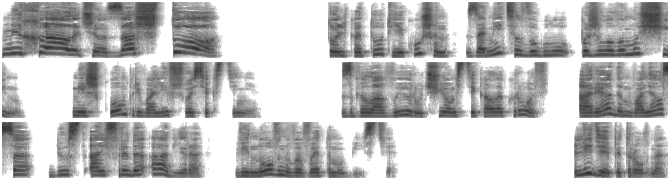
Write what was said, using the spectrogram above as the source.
«Михалыча, за что?» Только тут Якушин заметил в углу пожилого мужчину, мешком привалившегося к стене. С головы ручьем стекала кровь, а рядом валялся бюст Альфреда Адлера, виновного в этом убийстве. «Лидия Петровна,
